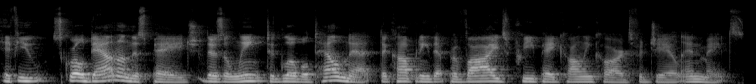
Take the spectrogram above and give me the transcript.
If you scroll down on this page, there's a link to Global Tel Link, the company that provides prepaid calling cards for jail inmates.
